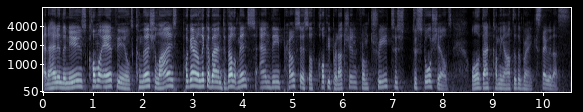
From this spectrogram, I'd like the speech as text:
And ahead in the news, Komo Airfield commercialized Porgera liquor ban developments and the process of coffee production from tree to, to store shelves. All of that coming after the break. Stay with us.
